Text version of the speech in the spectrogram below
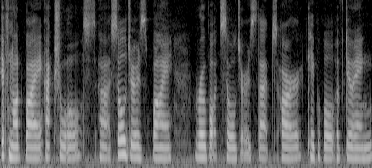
if not by actual soldiers, by robot soldiers that are capable of doing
